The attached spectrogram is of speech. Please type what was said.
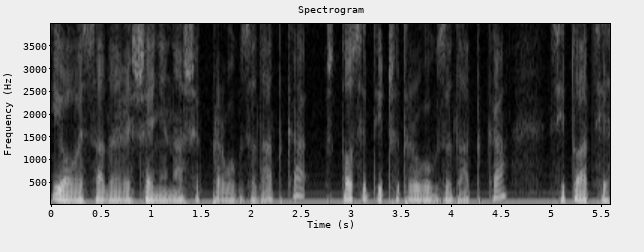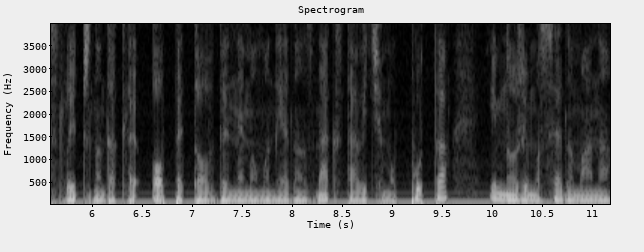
I ovo je sada rešenje našeg prvog zadatka. Što se tiče drugog zadatka, situacija je slična, dakle opet ovde nemamo nijedan znak, stavit ćemo puta i množimo 7a na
